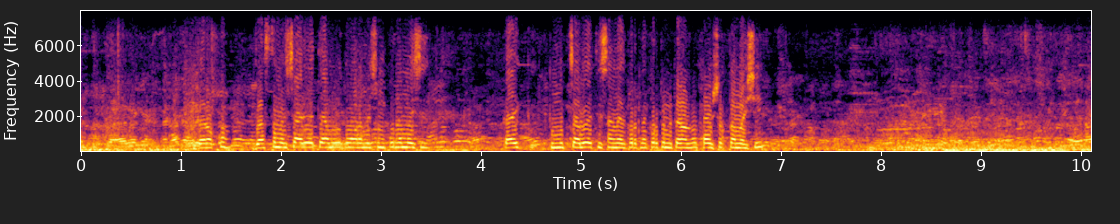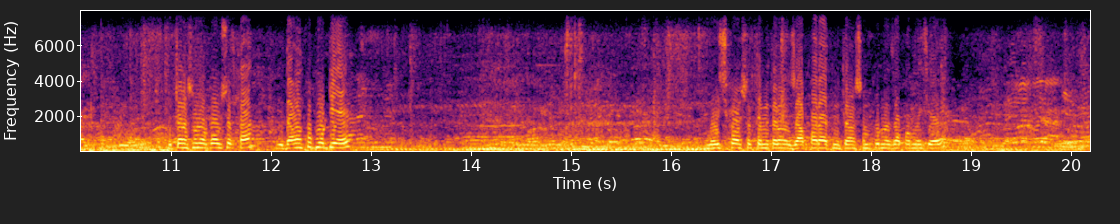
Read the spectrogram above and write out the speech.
मित्रांनो खूप जास्त म्हशी आली आहे त्यामुळे तुम्हाला मी संपूर्ण म्हशी काय तुम्ही चालू आहे ती सांगण्याचा प्रयत्न करतो मित्रांनो पाहू शकता म्हशी. मित्रांनो समोर पाहू शकता ही दावा खूप मोठी आहे. म्हैस पाहू शकता मित्रांनो जाफर आहेत मित्रांनो संपूर्ण जाफर म्हशी आहे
